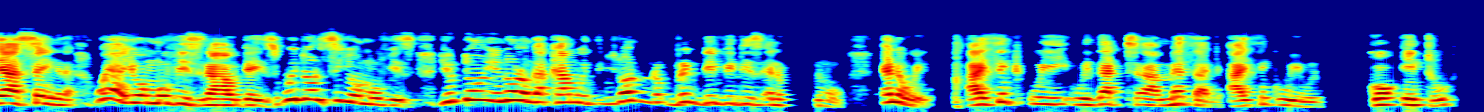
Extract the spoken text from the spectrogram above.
they are saying that where are your movies nowadays? We don't see your movies. You don't. You no longer come with. You don't bring DVDs anymore. Anyway, I think we with that uh, method, I think we will go into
